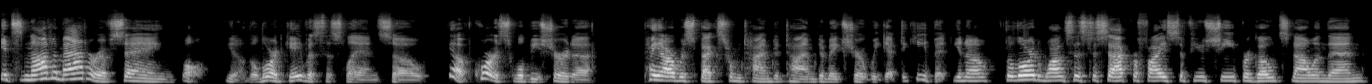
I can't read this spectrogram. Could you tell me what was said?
it's not a matter of saying, well, you know, the Lord gave us this land, so yeah, of course we'll be sure to pay our respects from time to time to make sure we get to keep it. You know, the Lord wants us to sacrifice a few sheep or goats now and then.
